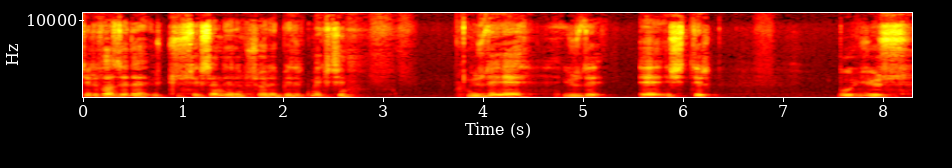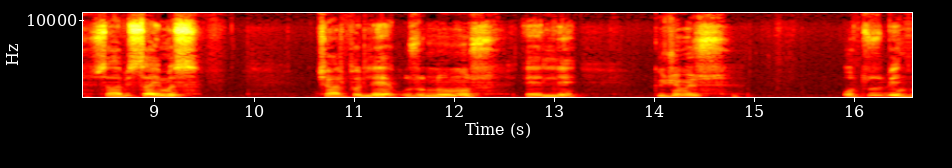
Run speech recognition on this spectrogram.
Trifazede 380 diyelim şöyle belirtmek için yüzde E yüzde E eşittir. Bu 100 sabit sayımız çarpı L uzunluğumuz 50 gücümüz 30.000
